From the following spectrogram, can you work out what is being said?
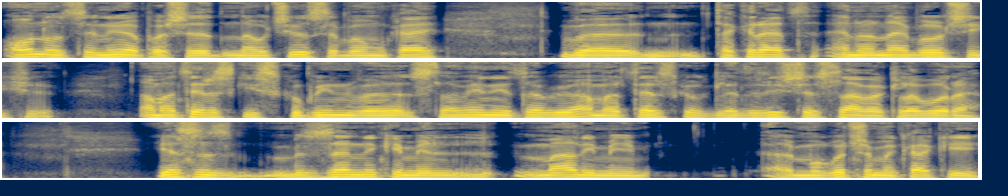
On ocenjuje, pa še naučil se bom kaj. V takrat eno najboljših amaterskih skupin v Sloveniji, to je bilo amatersko gledališče Slava Klavora. Jaz sem z nekimi malimi, ali mogoče me kaki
